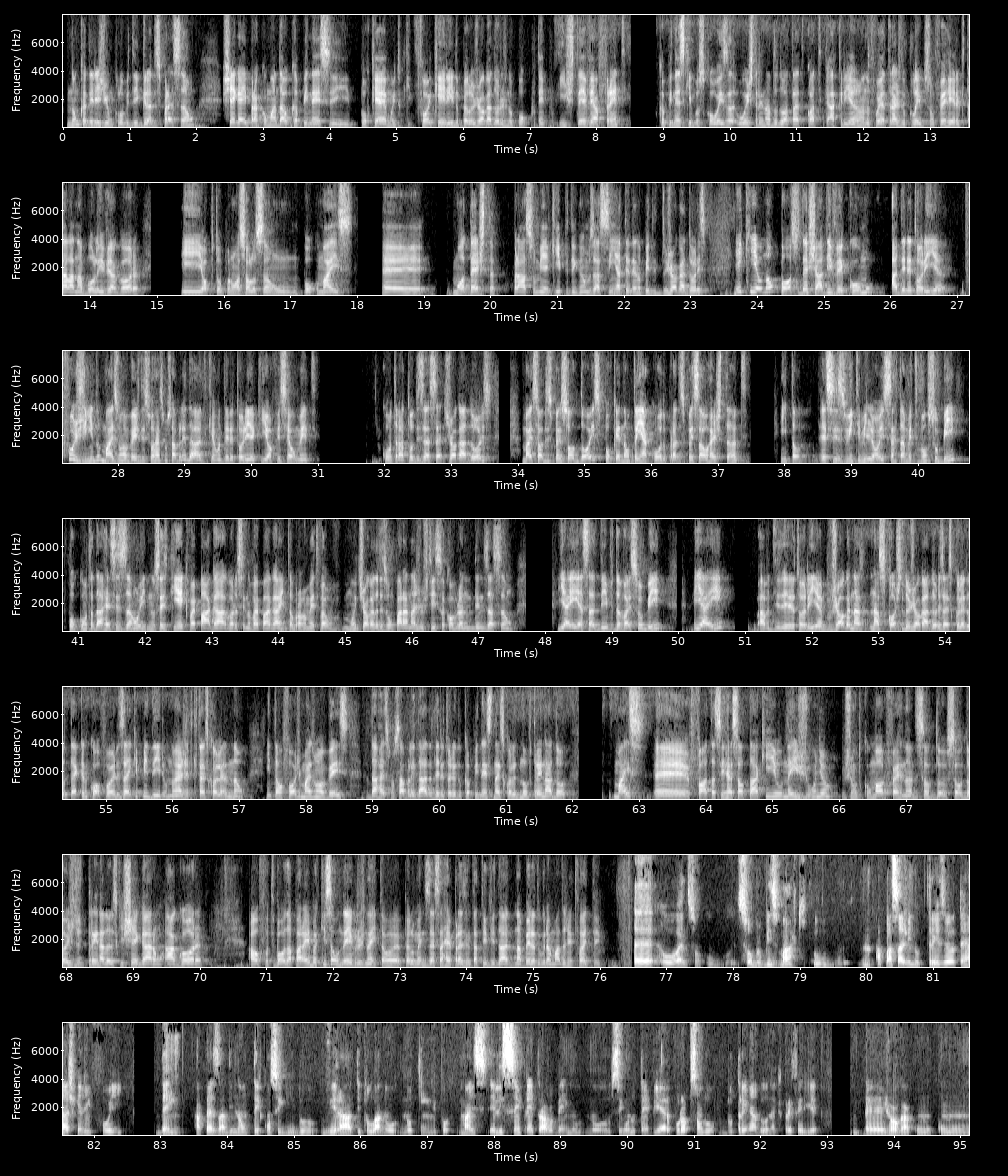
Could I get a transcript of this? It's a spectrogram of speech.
Nunca dirigiu um clube de grande expressão chega aí para comandar o Campinense porque é muito foi querido pelos jogadores no pouco tempo que esteve à frente. O Campinense que buscou o ex-treinador do Atlético Acreano, foi atrás do Cleibson Ferreira que está lá na Bolívia agora e optou por uma solução um pouco mais é, modesta para assumir a equipe, digamos assim, atendendo o pedido dos jogadores e que eu não posso deixar de ver como a diretoria fugindo mais uma vez de sua responsabilidade, que é uma diretoria que oficialmente contratou 17 jogadores, mas só dispensou dois porque não tem acordo para dispensar o restante. Então, esses 20 milhões certamente vão subir por conta da rescisão e não sei quem é que vai pagar agora, se não vai pagar. Então, provavelmente vai, muitos jogadores vão parar na justiça cobrando indenização. E aí essa dívida vai subir. E aí a diretoria joga na, nas costas dos jogadores a escolha do técnico, qual foi eles aí que pediram, não é a gente que está escolhendo, não. Então foge mais uma vez da responsabilidade da diretoria do Campinense na escolha do novo treinador. Mas é, falta se ressaltar que o Ney Júnior, junto com o Mauro Fernandes, são, do, são dois treinadores que chegaram agora ao futebol da Paraíba que são negros, né? Então, é, pelo menos essa representatividade na beira do gramado a gente vai ter. É, o Edson, sobre o Bismarck, o, a passagem no 13 eu até acho que ele foi bem, apesar de não ter conseguido virar titular no, no time, por, mas ele sempre entrava bem no, no, segundo tempo e era por opção do, do treinador, né? Que preferia é, jogar com, com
